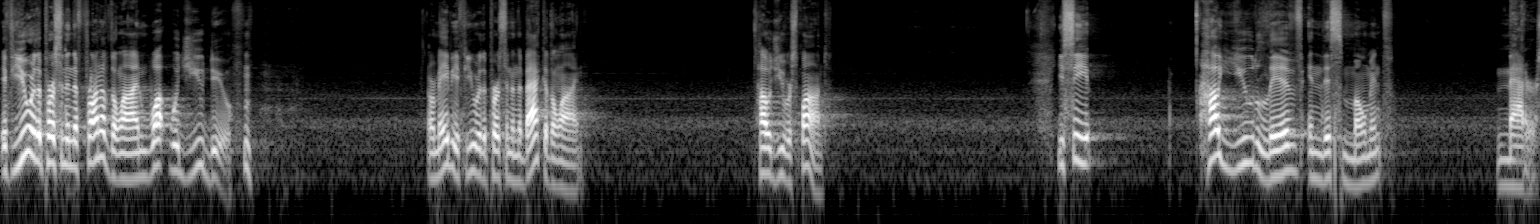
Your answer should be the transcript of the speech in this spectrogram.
If you were the person in the front of the line, what would you do? or maybe if you were the person in the back of the line, how would you respond? You see, how you live in this moment matters.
